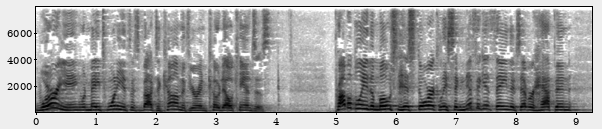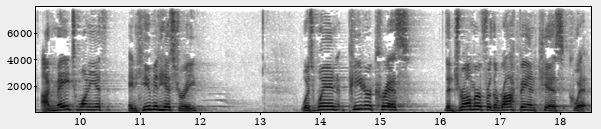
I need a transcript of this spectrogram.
worrying when May 20th is about to come if you're in Codell, Kansas. Probably the most historically significant thing that's ever happened on May 20th in human history was when Peter Criss, the drummer for the rock band Kiss, quit.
